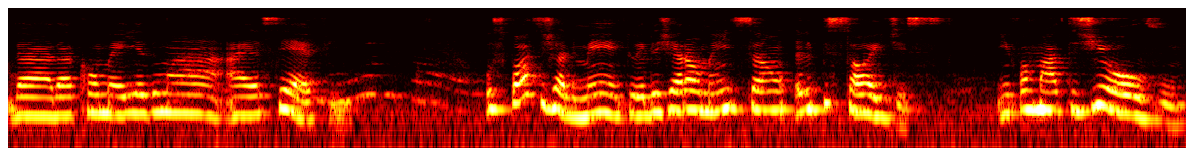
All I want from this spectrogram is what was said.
da, da colmeia de uma ASF. Os potes de alimento, eles geralmente são elipsoides, em formatos de ovo,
